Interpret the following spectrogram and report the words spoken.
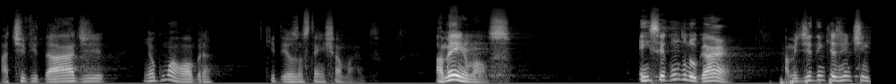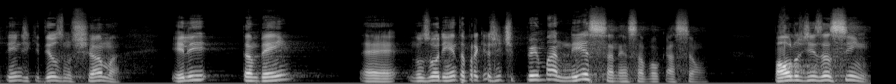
atividade, em alguma obra que Deus nos tem chamado. Amém, irmãos? Em segundo lugar, à medida em que a gente entende que Deus nos chama, Ele também é, nos orienta para que a gente permaneça nessa vocação. Paulo diz assim,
